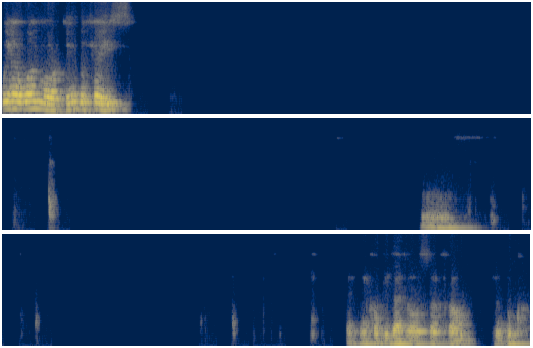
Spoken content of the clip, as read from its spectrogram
we have one more thing, the phase. Let me copy that also from the book.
